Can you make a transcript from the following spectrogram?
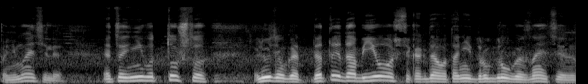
понимаете ли? Это не вот то, что людям говорят, да ты добьешься, когда вот они друг друга, знаете,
